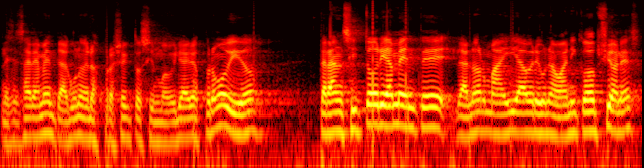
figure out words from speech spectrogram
necesariamente alguno de los proyectos inmobiliarios promovidos, transitoriamente la norma ahí abre un abanico de opciones,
